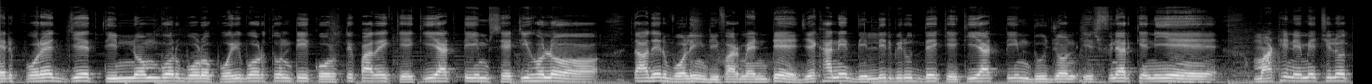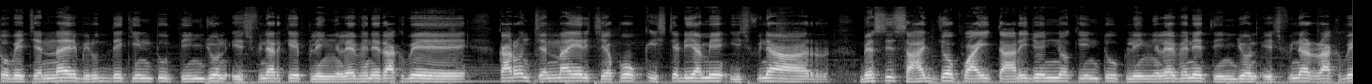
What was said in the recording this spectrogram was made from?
এরপরের যে তিন নম্বর বড় পরিবর্তনটি করতে পারে কেকিআর টিম সেটি হলো তাদের বোলিং ডিপার্টমেন্টে, যেখানে দিল্লির বিরুদ্ধে কেকিআর টিম দুজন স্পিনারকে নিয়ে মাঠে নেমেছিল, তবে চেন্নাইয়ের বিরুদ্ধে কিন্তু তিনজন স্পিনারকে প্লেইং ইলেভেনে রাখবে। কারণ চেন্নাইয়ের চেপক স্টেডিয়ামে স্পিনার বেশি সাহায্য পায়, তারই জন্য কিন্তু প্লেইং ইলেভেনে তিনজন স্পিনার রাখবে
